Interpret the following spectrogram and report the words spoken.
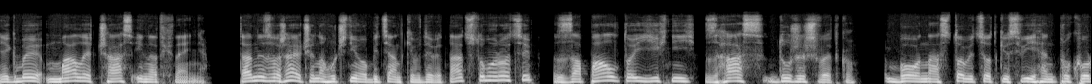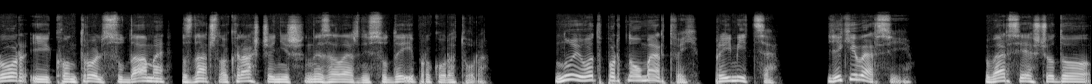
якби мали час і натхнення. Та незважаючи на гучні обіцянки в 19-му році, запал той їхній згас дуже швидко, бо на 100% свій генпрокурор і контроль судами значно краще, ніж незалежні суди і прокуратура. Ну і от Портнов мертвий. Прийміть це. Які версії? Версія щодо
